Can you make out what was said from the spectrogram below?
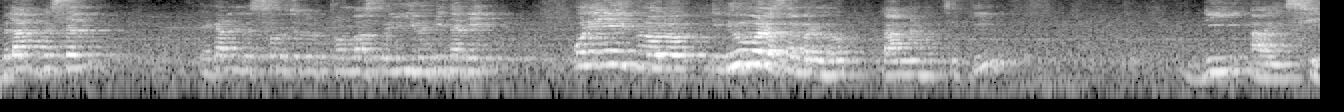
blood vessel এখানে যে ছোট ছোট থ্রম্বাস তৈরি হতে থাকে অনেকগুলো হলো নিউমারাস নাম্বার হলো, তার নাম হচ্ছে কি? ডিআইসি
